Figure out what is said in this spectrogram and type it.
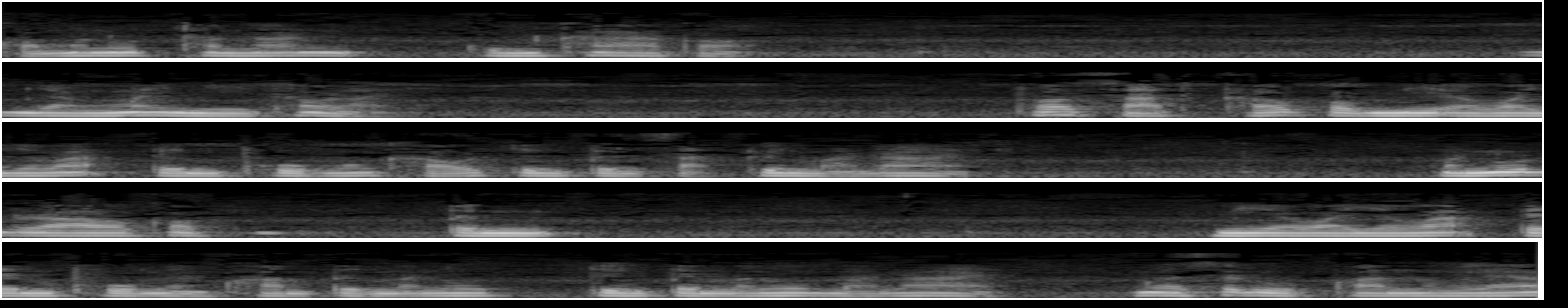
ของมนุษย์เท่านั้นคุณค่าก็ ยังไม่มีเท่าไหร่ เพราะสัตว์เขาก็มีอวัยวะเป็นภูมิของเขาจึงเป็นสัตว์ขึ้นมาได้ มนุษย์เราก็เป็น มีอวัยวะเต็มภูมิแห่งความเป็นมนุษย์ จึงเป็นมนุษย์มาได้ เมื่อสรุปความลงแล้ว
